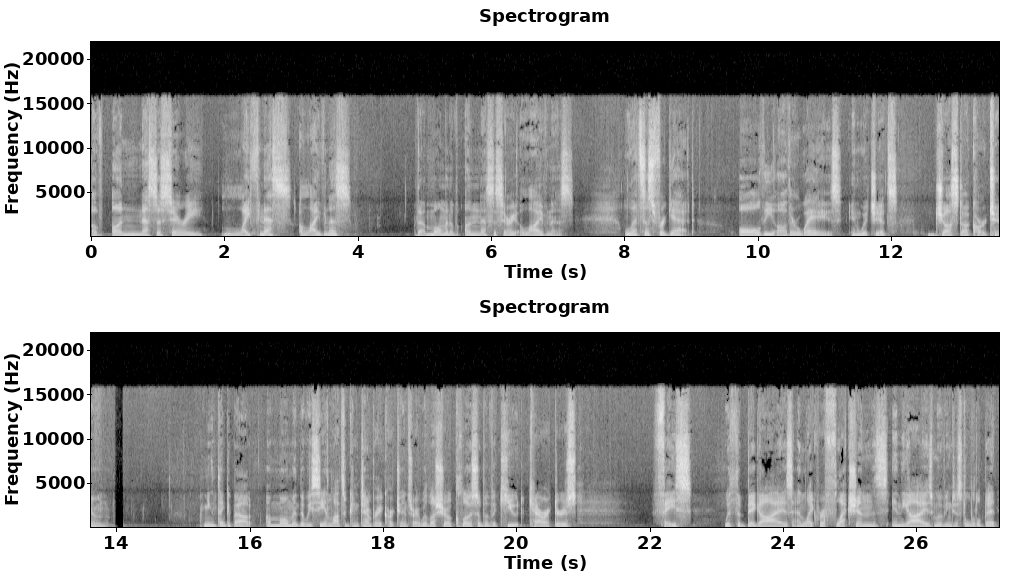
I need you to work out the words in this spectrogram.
of unnecessary lifeness, aliveness, that moment of unnecessary aliveness lets us forget all the other ways in which it's just a cartoon. You can think about a moment that we see in lots of contemporary cartoons, right, where they'll show a close up of a cute character's face with the big eyes and like reflections in the eyes moving just a little bit.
